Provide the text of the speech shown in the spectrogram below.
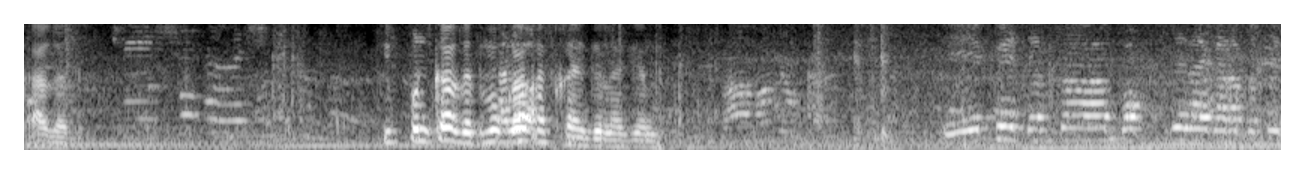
कागद. ही पण कागद मग कसं काय दिला त्यानं? ते बॉक्स दिलाय घरापाशी.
